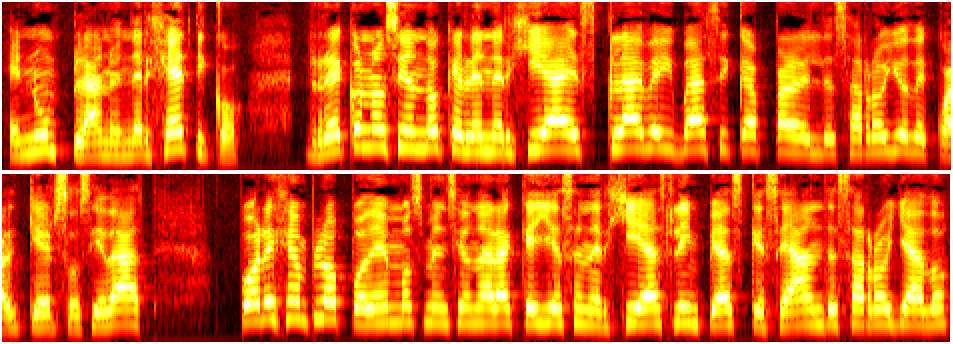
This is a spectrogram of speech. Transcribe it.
en un plano energético, reconociendo que la energía es clave y básica para el desarrollo de cualquier sociedad, por ejemplo, podemos mencionar aquellas energías limpias que se han desarrollado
